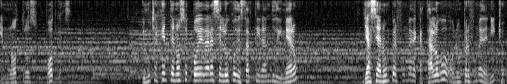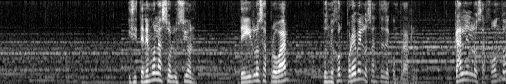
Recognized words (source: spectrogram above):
en otros podcasts. Y mucha gente no se puede dar ese lujo de estar tirando dinero ya sea en un perfume de catálogo o en un perfume de nicho. Y si tenemos la solución de irlos a probar, pues mejor pruébenlos antes de comprarlo. Cálenlos a fondo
